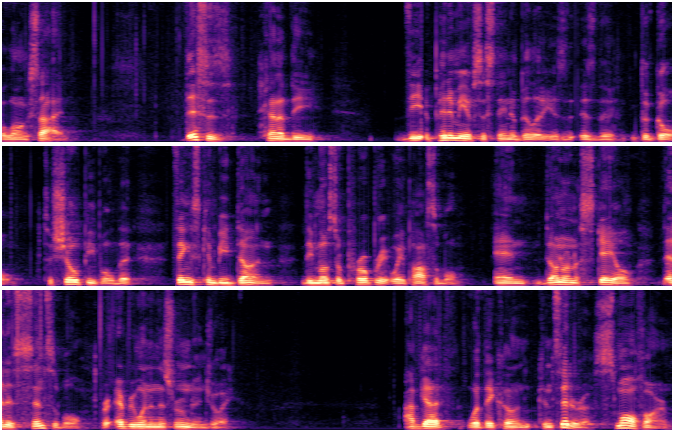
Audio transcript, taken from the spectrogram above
alongside. This is kind of the, the epitome of sustainability is, is the, the goal, to show people that things can be done the most appropriate way possible and done on a scale that is sensible for everyone in this room to enjoy. I've got what they consider a small farm.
